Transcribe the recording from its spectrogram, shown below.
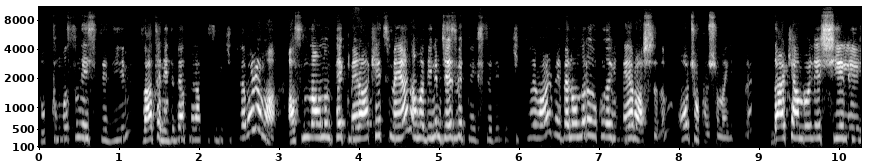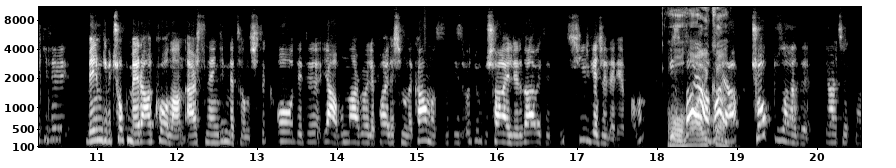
dokunmasını istediğim zaten edebiyat meraklısı bir kitle var ama aslında onun pek merak etmeyen ama benim cezbetmek istediğim bir kitle var ve ben onlara dokunabilmeye başladım. O çok hoşuma gitti. Derken böyle şiirle ilgili benim gibi çok merakı olan Ersin Engin'le tanıştık. O dedi ya bunlar böyle paylaşımda kalmasın. Biz ödüllü şairleri davet ettik. Şiir geceleri yapalım. Biz O baya harika. baya çok güzeldi gerçekten.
